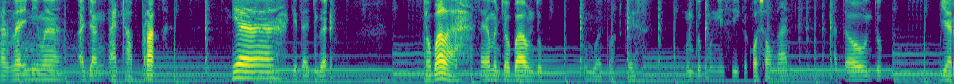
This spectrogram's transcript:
Karena ini mah ajang acaprak. Ya kita juga cobalah saya mencoba untuk membuat podcast untuk mengisi kekosongan atau untuk biar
